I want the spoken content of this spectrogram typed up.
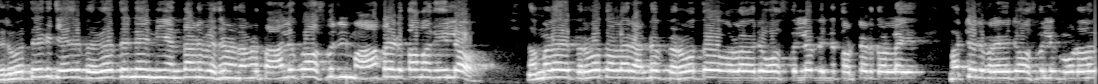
പിറവത്തേക്ക് ചെയ്ത പിറവത്തിന് ഇനി എന്താണ് വിഷയം നമ്മുടെ താലൂക്ക് ഹോസ്പിറ്റലിൽ മാത്രം എടുത്താൽ മതിയല്ലോ. നമ്മൾ പിറവത്തുള്ള രണ്ട് പിറവത്ത് ഉള്ള ഒരു ഹോസ്പിറ്റൽ പിന്നെ തൊട്ടടുത്തുള്ള മറ്റൊരു പ്രൈവറ്റ് ഹോസ്പിറ്റലിൽ കൂടുതൽ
